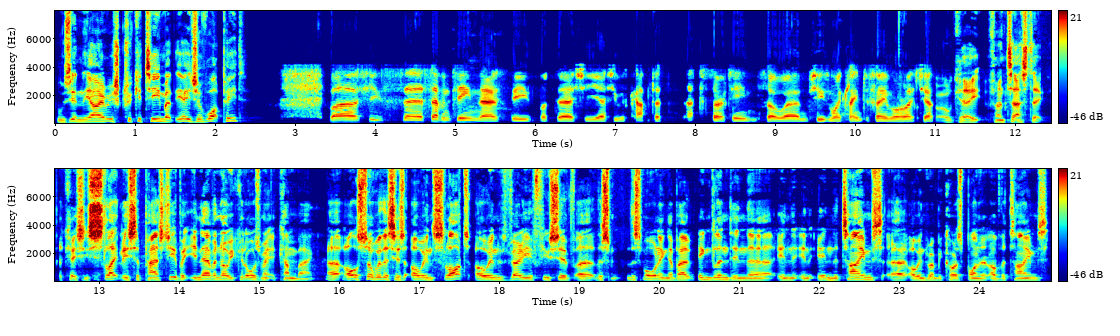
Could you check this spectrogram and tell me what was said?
who's in the Irish cricket team at the age of what, Pete? Well, she's uh, 17 now, Steve, but uh, she uh, she was capped at, at 13, so um, she's my claim to fame, all right, yeah. Okay, fantastic. Okay, she's slightly surpassed you, but you never know. You could always make a comeback. Uh, also with us is Owen Slot. Owen was very effusive uh, this this morning about England in the in in, in the Times. Uh, Owen, rugby correspondent of the Times.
